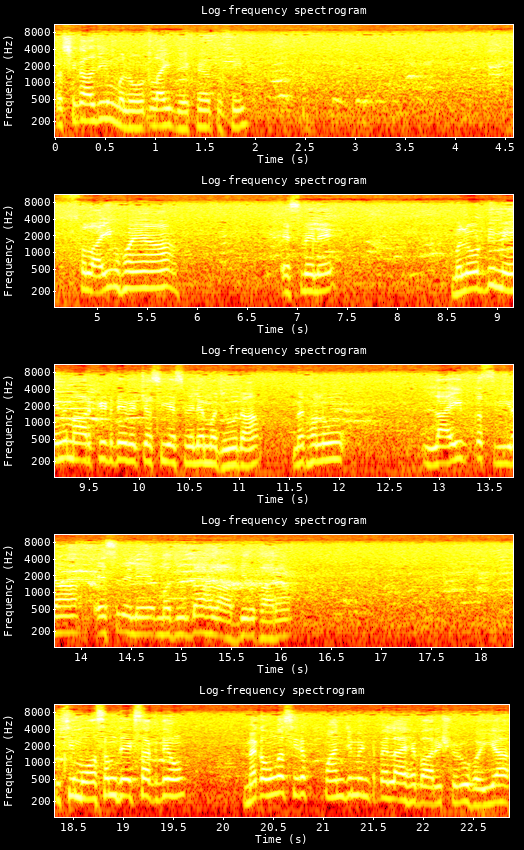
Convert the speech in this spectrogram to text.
ਸਤਿ ਸ਼੍ਰੀ ਅਕਾਲ ਜੀ, ਮਲੋਟ ਲਾਈਵ ਦੇਖ ਰਹੇ ਹੋ ਤੁਸੀਂ। ਸੋ ਲਾਈਵ ਹੋਏ ਆ ਇਸ ਵੇਲੇ। ਮਲੋਟ ਦੀ ਮੇਨ ਮਾਰਕੀਟ ਦੇ ਵਿੱਚ ਅਸੀਂ ਇਸ ਵੇਲੇ ਮੌਜੂਦ ਆ ਮੈਂ ਤੁਹਾਨੂੰ ਲਾਈਵ ਤਸਵੀਰਾਂ ਇਸ ਵੇਲੇ ਮੌਜੂਦਾ ਹਾਲਾਤ ਦੀ ਵਿਖਾ ਰਿਹਾ। ਤੁਸੀਂ ਮੌਸਮ ਦੇਖ ਸਕਦੇ ਹੋ। ਮੈਂ ਕਹੂੰਗਾ ਸਿਰਫ 5 ਮਿੰਟ ਪਹਿਲਾਂ ਇਹ ਬਾਰਿਸ਼ ਸ਼ੁਰੂ ਹੋਈ ਆ।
